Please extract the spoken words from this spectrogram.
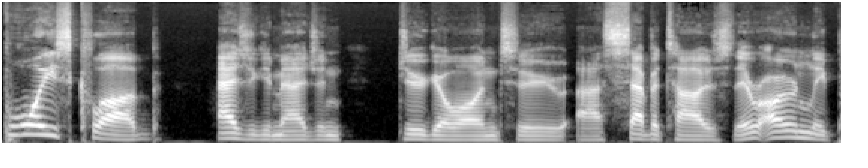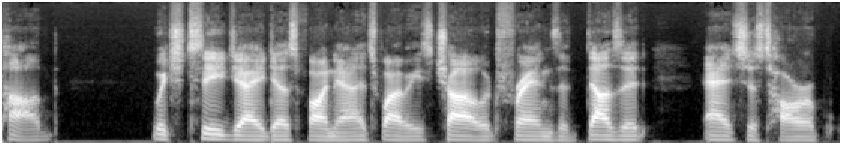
boys' club, as you can imagine, do go on to uh, sabotage their only pub, which TJ does find out it's one of his childhood friends that does it, and it's just horrible.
